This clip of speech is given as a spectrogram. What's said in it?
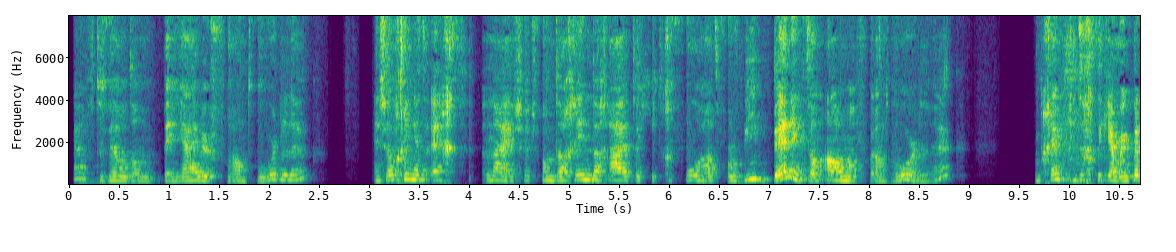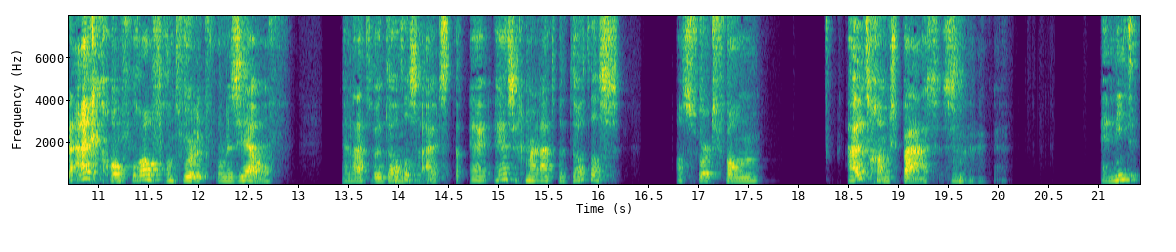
Ja, oftewel, dan ben jij weer verantwoordelijk. En zo ging het echt, nou ja, een soort van dag in dag uit, dat je het gevoel had, voor wie ben ik dan allemaal verantwoordelijk? Op een gegeven moment dacht ik, ja, maar ik ben eigenlijk gewoon vooral verantwoordelijk voor mezelf. En laten we dat als uitsta- eh, hè, zeg maar, laten we dat als, als soort van uitgangsbasis maken. En niet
